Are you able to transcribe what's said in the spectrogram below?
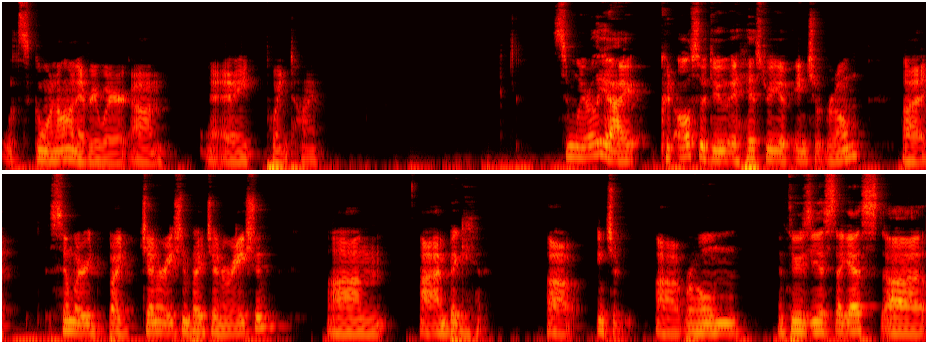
what's going on everywhere um, at any point in time. Similarly, I could also do a history of ancient Rome, uh, similar by generation by generation. Um, I'm big uh, ancient uh, Rome enthusiast, I guess. Uh,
